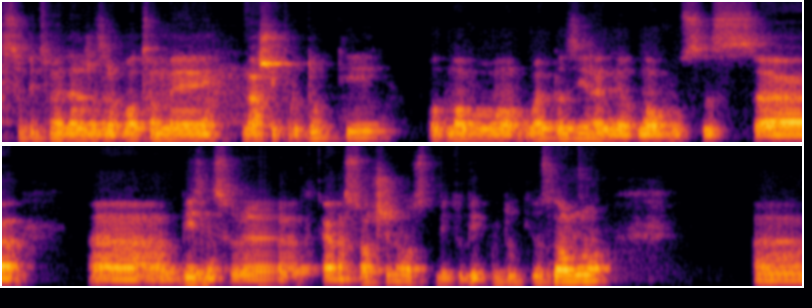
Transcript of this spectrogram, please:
се опитваме да разработваме наши продукти, отново веб-базирани, отново с а, а, бизнес насоченост, B2B продукти основно. А,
